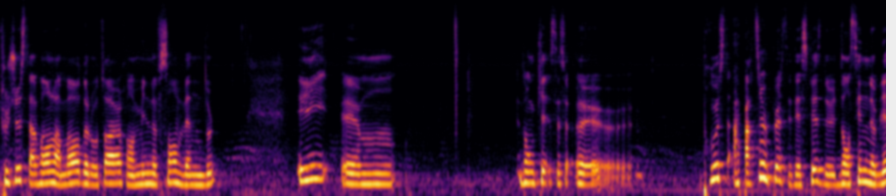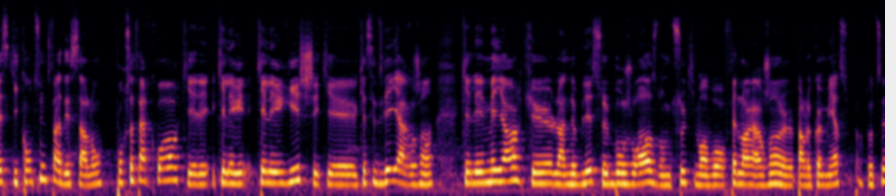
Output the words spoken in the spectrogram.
tout juste avant la mort de l'auteur en 1922. Et donc, c'est ça. Proust appartient un peu à cette espèce de- d'ancienne noblesse qui continue de faire des salons pour se faire croire qu'elle est, qu'elle est, qu'elle est riche et que, que c'est du vieil argent, qu'elle est meilleure que la noblesse bourgeoise, donc ceux qui vont avoir fait de leur argent euh, par le commerce, par tout ça.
